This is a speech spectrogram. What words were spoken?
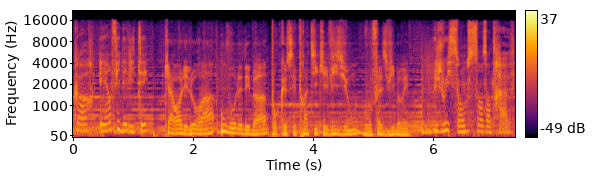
corps et infidélité. Carole et Laura ouvrent le débat pour que ces pratiques et visions vous fassent vibrer. Jouissons sans entrave.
